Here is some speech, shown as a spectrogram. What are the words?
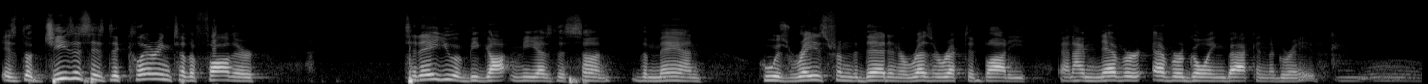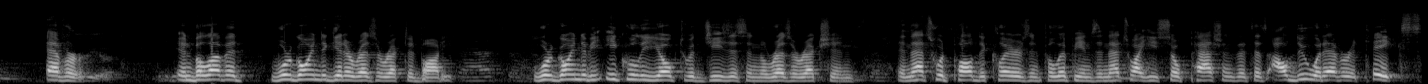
is that Jesus is declaring to the Father, Today you have begotten me as the Son, the man who was raised from the dead in a resurrected body, and I'm never, ever going back in the grave. Ever. And beloved, we're going to get a resurrected body. We're going to be equally yoked with Jesus in the resurrection. And that's what Paul declares in Philippians, and that's why he's so passionate that says, I'll do whatever it takes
